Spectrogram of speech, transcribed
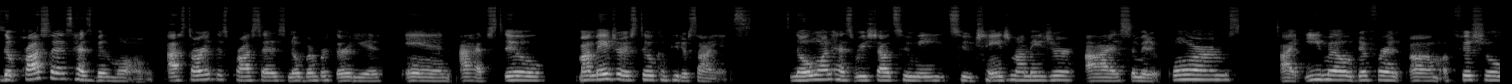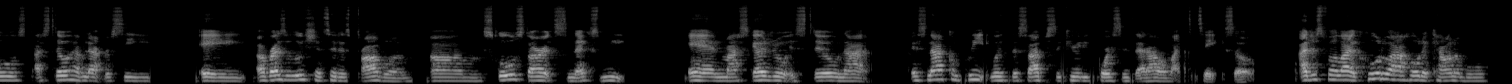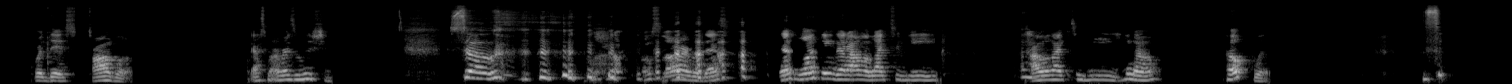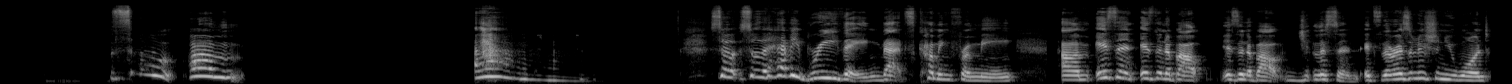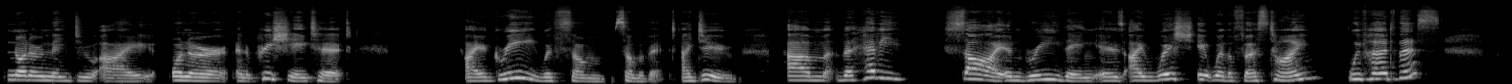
the process has been long. I started this process November 30th, and I have still, my major is still computer science. No one has reached out to me to change my major. I submitted forms, I emailed different um, officials. I still have not received a, a resolution to this problem. Um, school starts next week, and my schedule is still not it's not complete with the cybersecurity courses that I would like to take. So I just feel like who do I hold accountable for this problem? That's my resolution. So I'm sorry, but that's that's one thing that I would like to be I would like to be, you know, help with. So, so um ah, so so the heavy breathing that's coming from me um, isn't isn't about isn't about listen it's the resolution you want. Not only do i honor and appreciate it i agree with some some of it. I do. Um the heavy sigh and breathing is i wish it were the first time we've heard this.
